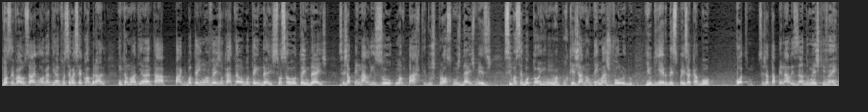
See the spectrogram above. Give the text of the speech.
você vai usar e logo adiante você vai ser cobrado. Então não adianta, ah, pague, botei uma vez no cartão, botei em 10. Se você botou em 10, você já penalizou uma parte dos próximos 10 meses. Se você botou em uma, porque já não tem mais fôlego e o dinheiro desse mês acabou, ótimo, você já está penalizando o mês que vem.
